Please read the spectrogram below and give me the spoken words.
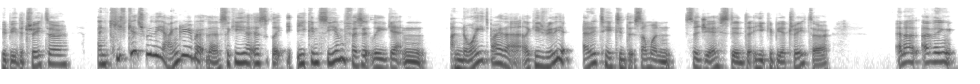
could be the traitor. And Keith gets really angry about this. Like he is like you can see him physically getting annoyed by that. Like he's really irritated that someone suggested that he could be a traitor. And I, I think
